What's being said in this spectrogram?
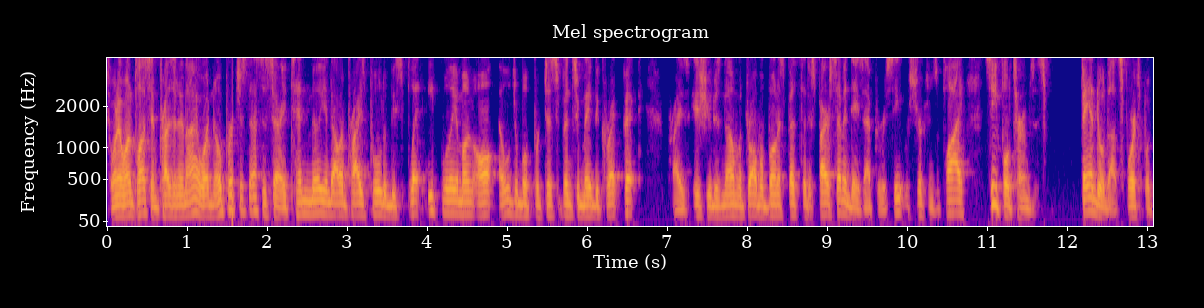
21 plus in President Iowa, no purchase necessary. $10 million prize pool to be split equally among all eligible participants who made the correct pick. Prize issued is non-withdrawable bonus bets that expire seven days after receipt. Restrictions apply. See full terms at fanduel.sportsbook,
